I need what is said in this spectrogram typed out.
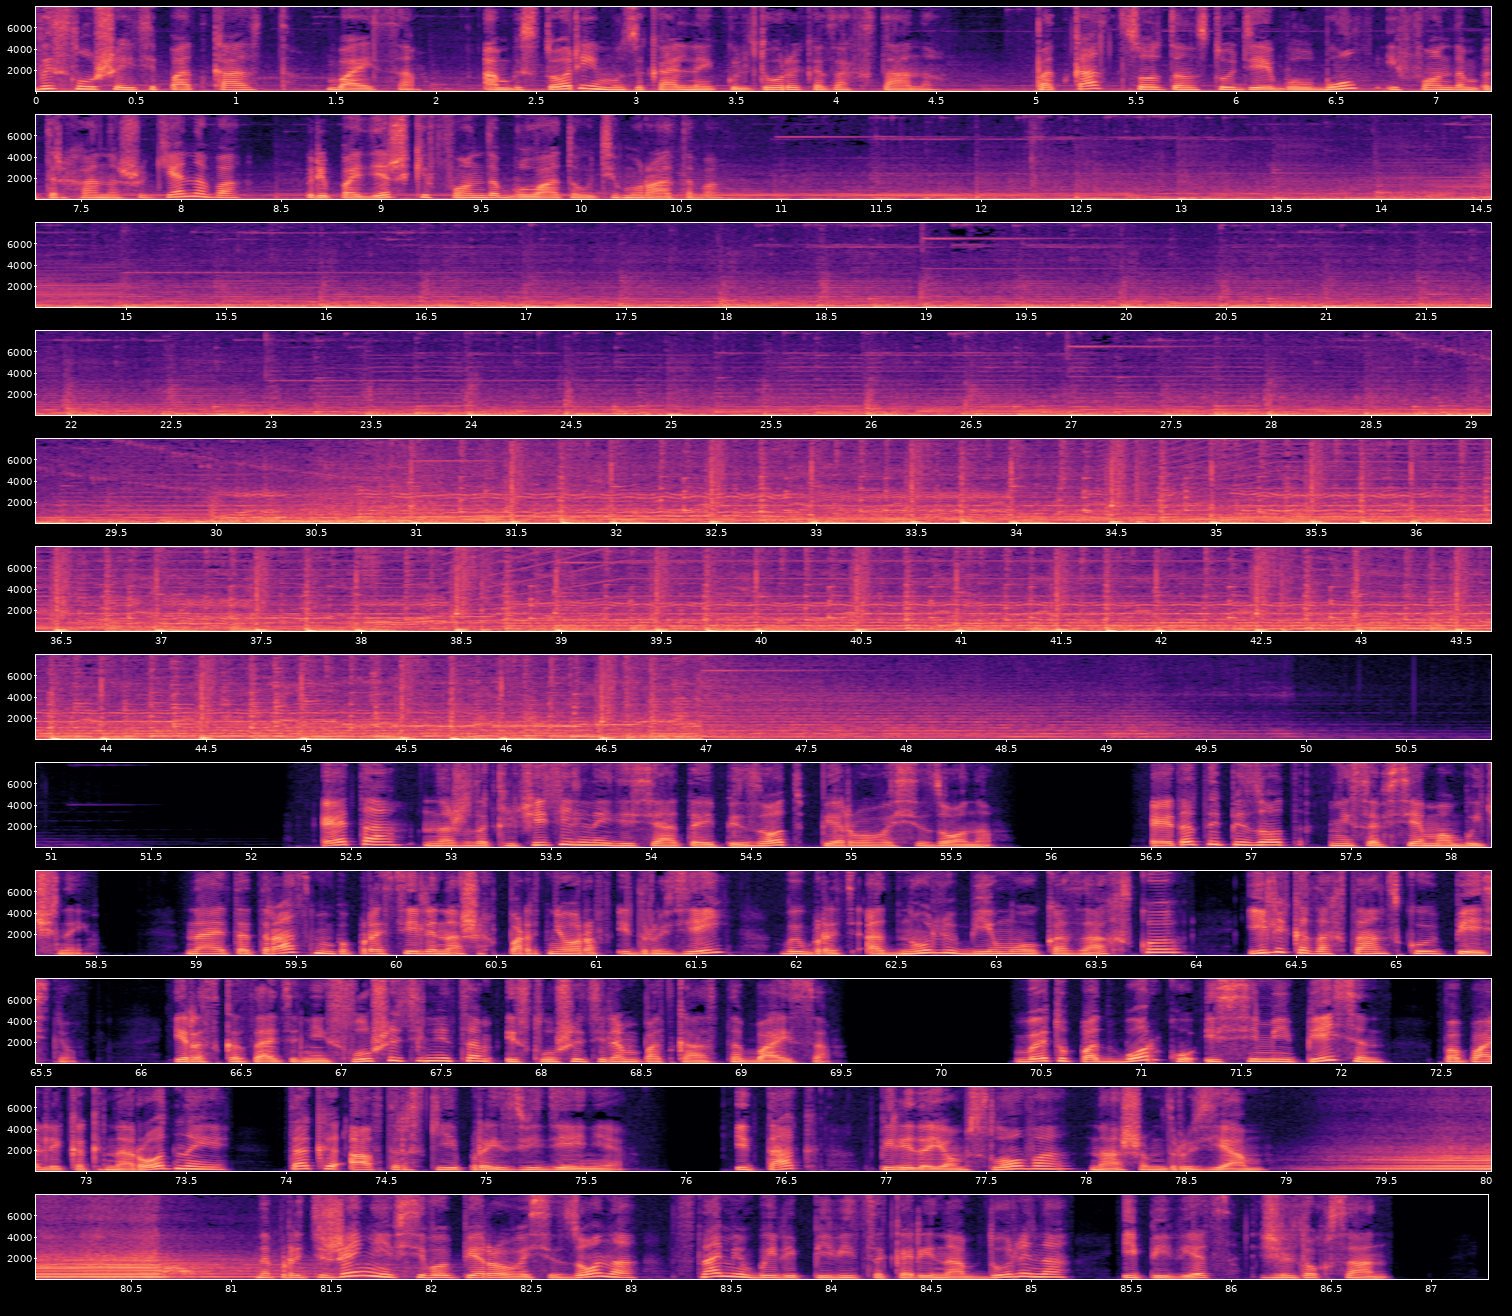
Вы слушаете подкаст «Байса» об истории музыкальной культуры Казахстана. Подкаст создан студией «Булбул» и фондом Батырхана Шукенова при поддержке фонда Булата Утимуратова – наш заключительный десятый эпизод первого сезона. Этот эпизод не совсем обычный. На этот раз мы попросили наших партнеров и друзей выбрать одну любимую казахскую или казахстанскую песню и рассказать о ней слушательницам и слушателям подкаста Байса. В эту подборку из семи песен попали как народные, так и авторские произведения. Итак, передаем слово нашим друзьям. На протяжении всего первого сезона с нами были певица Карина Абдулина и певец Жильтоксан.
